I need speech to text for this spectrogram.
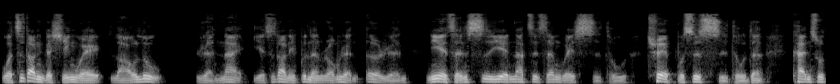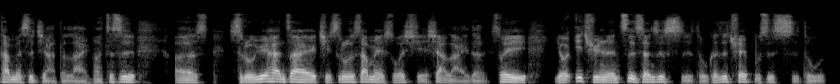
我知道你的行为劳碌。忍耐也知道你不能容忍恶人，你也曾试验那自称为使徒却不是使徒的，看出他们是假的来啊！这是。呃，使徒约翰在启示录上面所写下来的，所以有一群人自称是使徒，可是却不是使徒。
